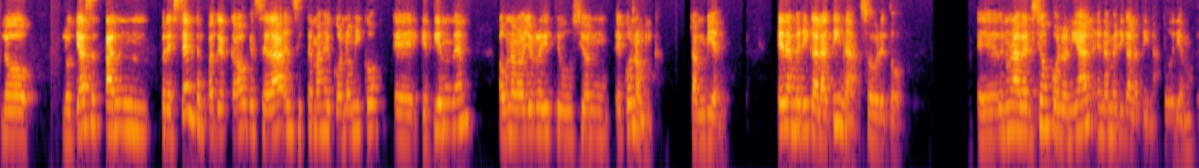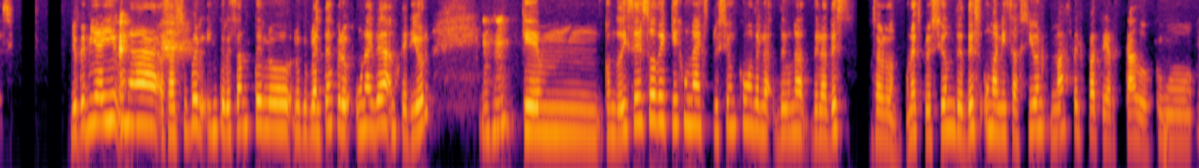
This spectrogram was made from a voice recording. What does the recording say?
lo, lo que hace tan presente el patriarcado, que se da en sistemas económicos eh, que tienden a una mayor redistribución económica también, en América Latina sobre todo, eh, en una versión colonial en América Latina, podríamos decir. Yo tenía ahí una, o sea, súper interesante lo, lo, que planteas, pero una idea anterior, que mm, cuando dice eso de que es una expresión como de la, de una, de la des, o sea, perdón, una expresión de deshumanización más del patriarcado, como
